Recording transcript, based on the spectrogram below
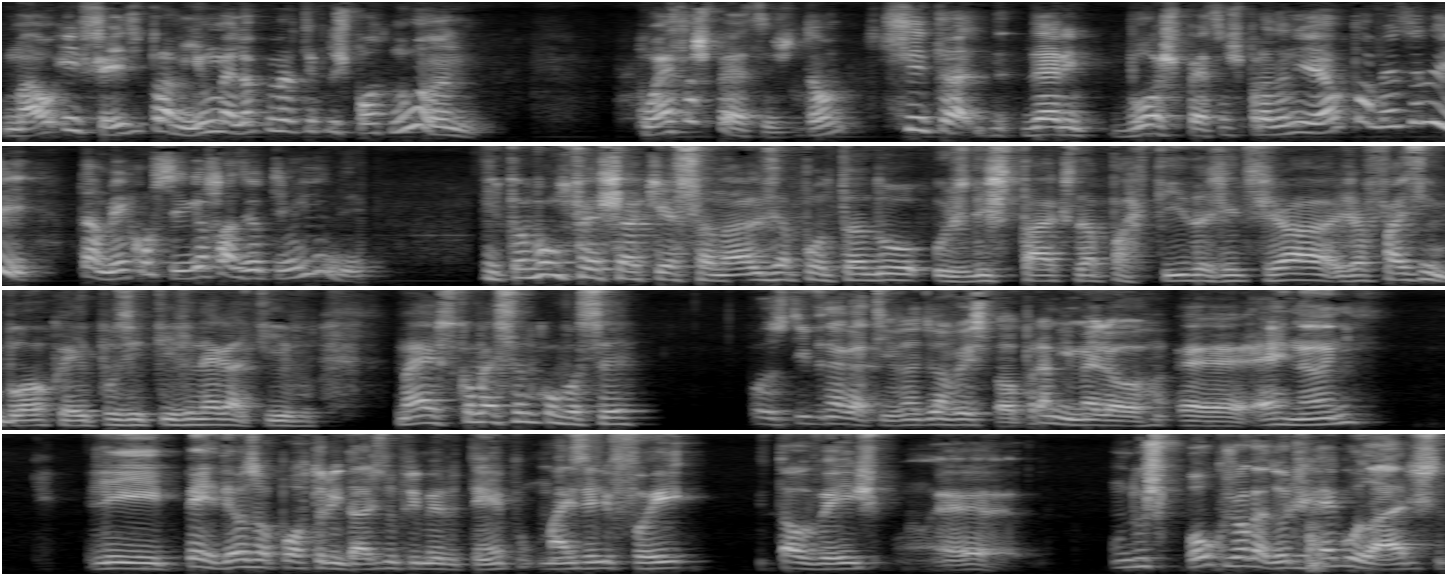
mal e fez, para mim, o melhor primeiro tempo do esporte no ano. Com essas peças. Então, se derem boas peças para Daniel, talvez ele também consiga fazer o time render. Então vamos fechar aqui essa análise apontando os destaques da partida. A gente já, já faz em bloco aí, positivo e negativo. Mas começando com você. Positivo e negativo, né? De uma vez só. Para mim, melhor é Hernani. Ele perdeu as oportunidades no primeiro tempo, mas ele foi talvez é, um dos poucos jogadores regulares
